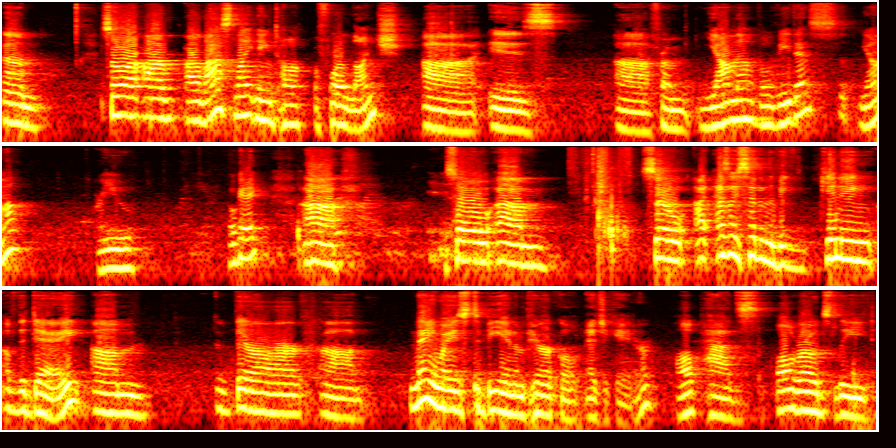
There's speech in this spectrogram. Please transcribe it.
Um, So our, our, our last lightning talk before lunch uh, is uh, from Yana Vovides. Yana, are you? Okay. Uh, so, um, so I- as I said in the beginning of the day, um, there are uh, many ways to be an empirical educator. All paths, all roads lead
